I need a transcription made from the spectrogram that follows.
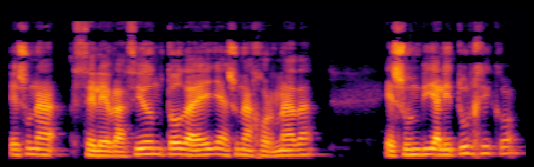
es una celebración, toda ella es una jornada, es un día litúrgico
